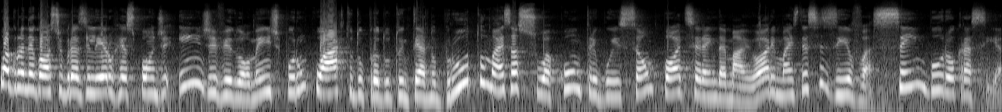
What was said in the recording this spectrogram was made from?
O agronegócio brasileiro responde individualmente por um quarto do produto interno bruto, mas a sua contribuição pode ser ainda maior e mais decisiva, sem burocracia.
